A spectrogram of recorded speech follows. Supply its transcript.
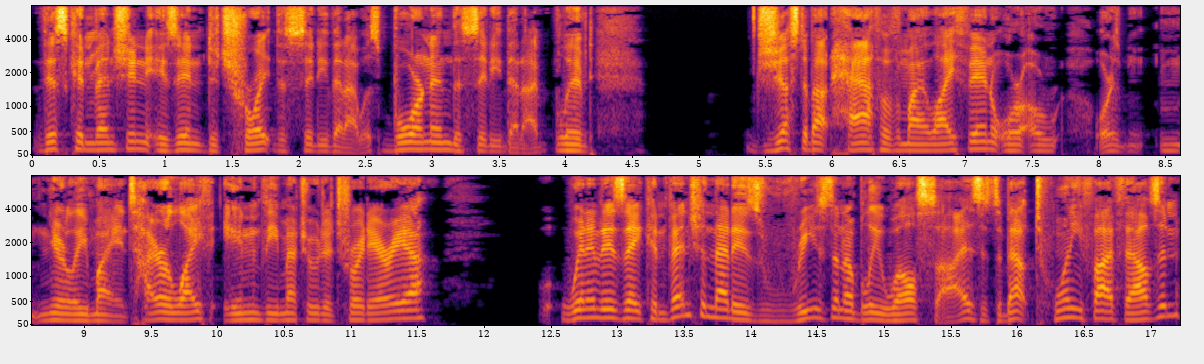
this convention is in Detroit, the city that I was born in, the city that I've lived just about half of my life in, or or, or nearly my entire life in the Metro Detroit area. When it is a convention that is reasonably well sized, it's about twenty five thousand,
